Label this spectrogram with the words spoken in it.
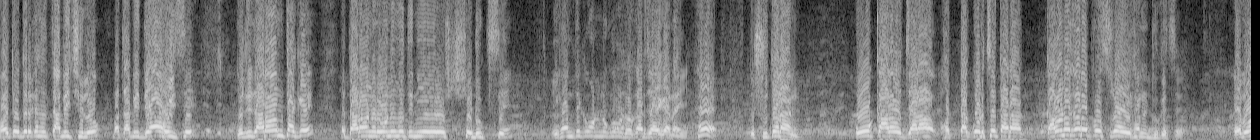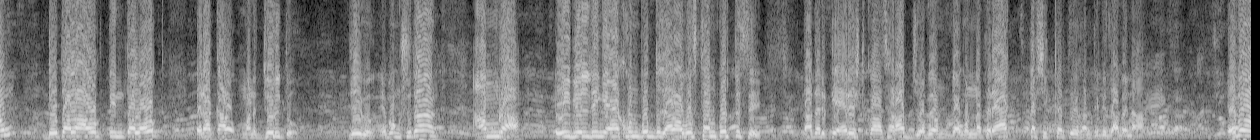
হয়তো ওদের কাছে চাবি ছিল বা চাবি দেওয়া হয়েছে যদি দারোয়ান থাকে, দারোয়ানের অনুমতি নিয়ে সে ঢুকছে। এখান থেকে অন্য কোনো ঢোকার জায়গা নাই হ্যাঁ? তো সুতরাং ও কারও, যারা হত্যা করছে, তারা কারও না কারও প্রশ্রয় এখানে ঢুকেছে। এবং দোতলা হোক, তিনতলা হোক, এরা কারও মানে জড়িত। হোক। এবং সুতরাং আমরা এই বিল্ডিং এ এখন পর্যন্ত যারা অবস্থান করতেছে, তাদেরকে অ্যারেস্ট করা ছাড়া জগন জগন্নাথের একটা শিক্ষার্থী এখান থেকে যাবে না। এবং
